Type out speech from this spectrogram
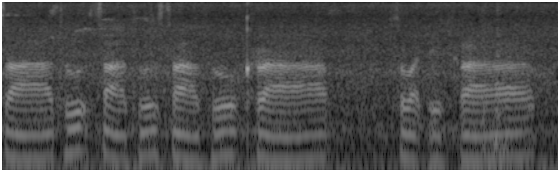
สาธุ สาธุ สาธุ ครับ สวัสดีครับ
